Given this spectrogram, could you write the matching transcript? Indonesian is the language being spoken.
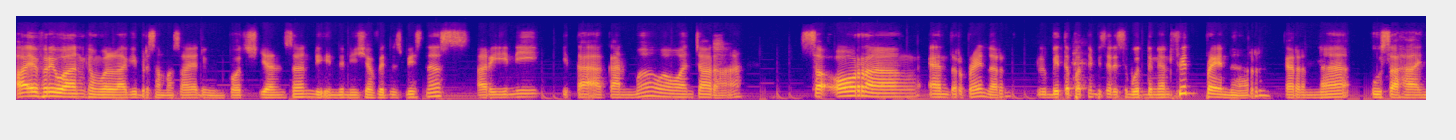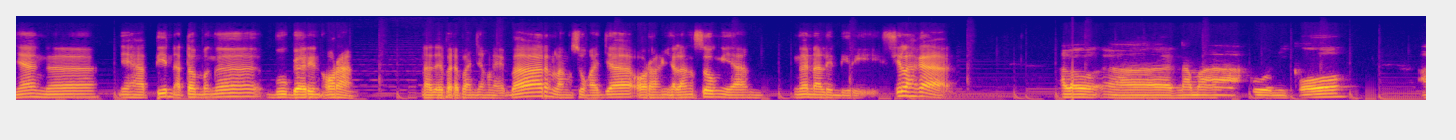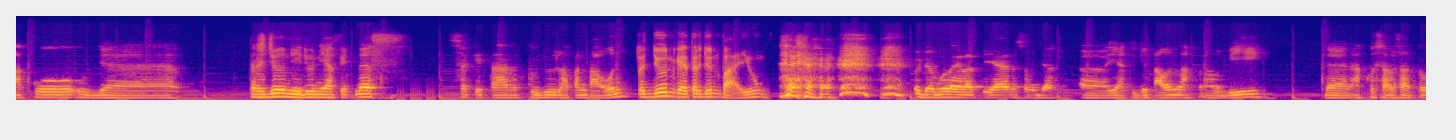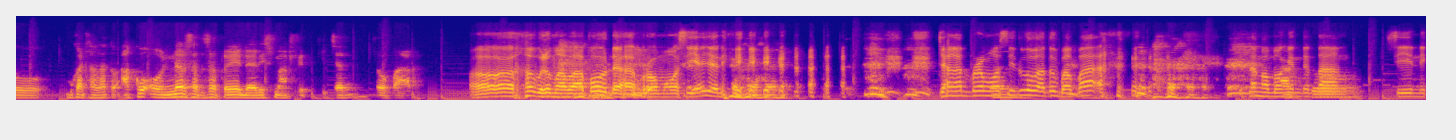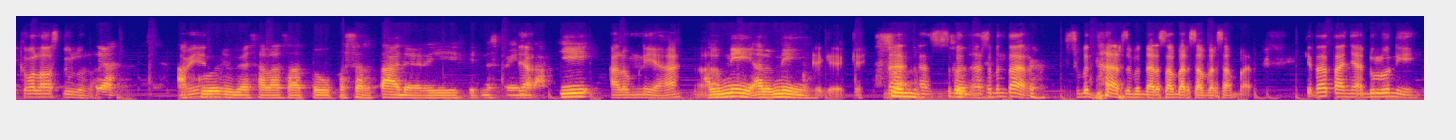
Hai everyone, kembali lagi bersama saya dengan Coach Johnson di Indonesia Fitness Business. Hari ini kita akan mewawancara seorang entrepreneur, lebih tepatnya bisa disebut dengan fitpreneur karena usahanya ngenyehatin atau mengebugarin orang. Nah, daripada panjang lebar, langsung aja orangnya langsung yang ngenalin diri. Silahkan. Halo, uh, nama aku Niko aku udah terjun di dunia fitness sekitar 7-8 tahun. Terjun kayak terjun payung. udah mulai latihan semenjak uh, ya 7 tahun lah kurang lebih. Dan aku salah satu, bukan salah satu, aku owner satu-satunya dari Smart Fit Kitchen so far. Oh, belum apa-apa udah promosi aja nih. Jangan promosi dulu atau Bapak. Kita ngomongin aku, tentang si Nikolaus dulu lah. Ya, Amin. Aku juga salah satu peserta dari fitness trainer ya. Aki. Alumni ya. Alumni, alumni. Oke, oke, oke. Nah, sebentar, sebentar, sebentar, sebentar, sabar, sabar, sabar. Kita tanya dulu nih,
